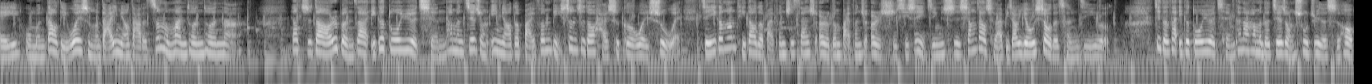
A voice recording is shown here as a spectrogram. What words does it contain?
诶，我们到底为什么打疫苗打得这么慢吞吞呐？要知道，日本在一个多月前，他们接种疫苗的百分比甚至都还是个位数。诶，杰伊刚刚提到的百分之三十二跟百分之二十，其实已经是相较起来比较优秀的成绩了。记得在一个多月前看到他们的接种数据的时候，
